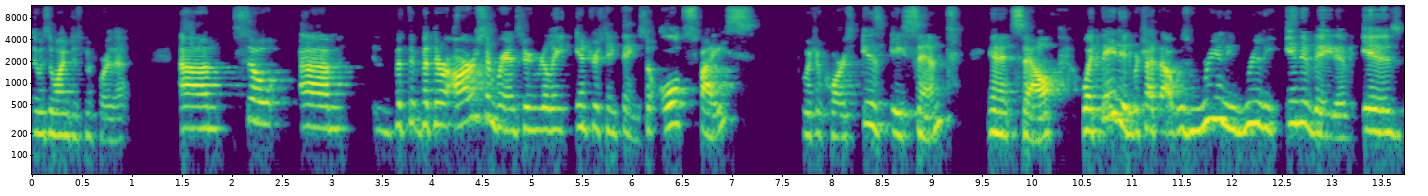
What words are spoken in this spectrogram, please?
there was the one just before that. Um so um but the, but there are some brands doing really interesting things. So Old Spice, which of course is a scent in itself, what they did, which I thought was really, really innovative, is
